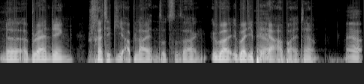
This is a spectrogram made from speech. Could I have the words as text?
ne Branding-Strategie ableiten, sozusagen, über, über die PR-Arbeit, ja. Ja.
